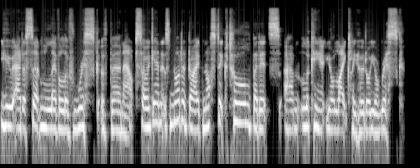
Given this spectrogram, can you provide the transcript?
you at a certain level of risk of burnout. So, again, it's not a diagnostic tool, but it's um, looking at your likelihood or your risk.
